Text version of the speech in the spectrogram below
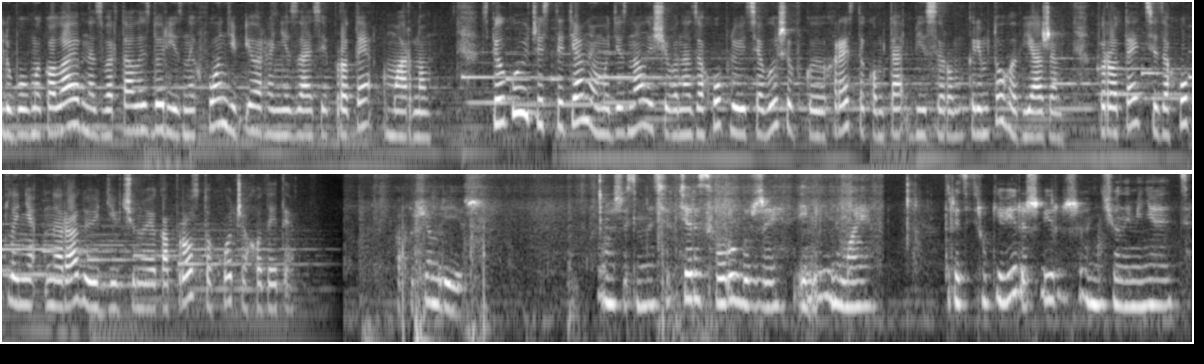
Любов Миколаївна, зверталась до різних фондів і організацій, проте марно. Спілкуючись з Тетяною, ми дізналися, що вона захоплюється вишивкою, хрестиком та бісером. Крім того, в'яже. Проте ці захоплення не радують дівчину, яка просто хоче ходити. А про що мрієш? Щось мене через хвороби вже і мрій немає. 30 років віриш, віриш, а нічого не міняється.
